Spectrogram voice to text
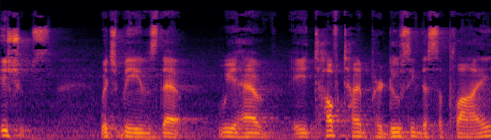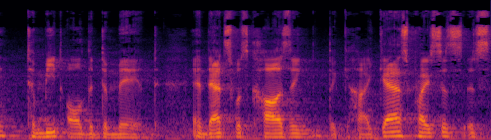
issues, which means that we have a tough time producing the supply to meet all the demand. And that's what's causing the high gas prices. It's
